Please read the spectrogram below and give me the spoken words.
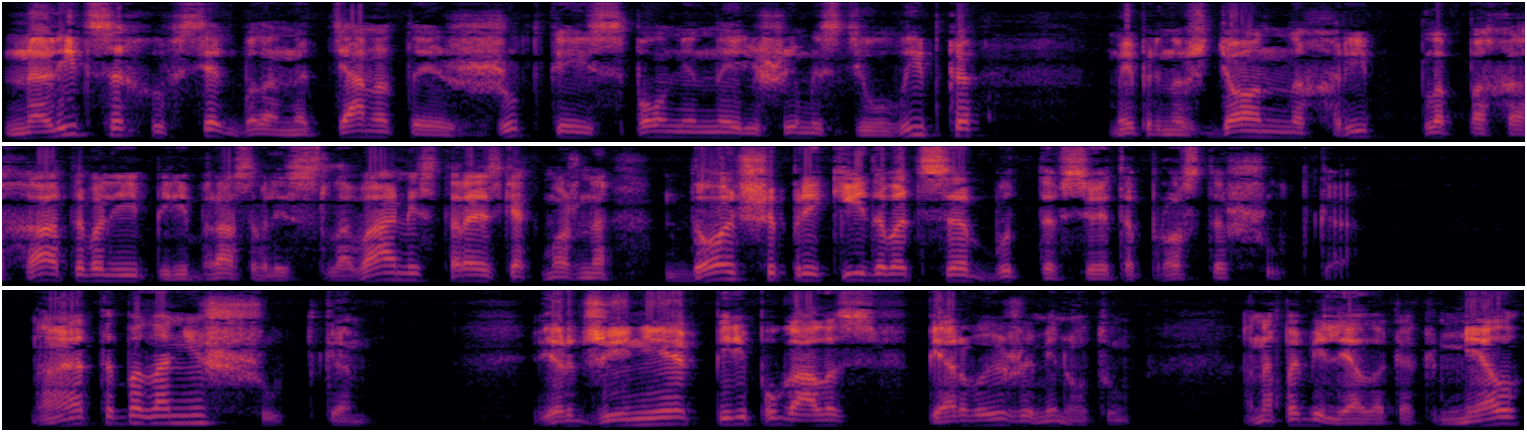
на лицах у всех была натянутая, жуткая, исполненная решимости улыбка. Мы принужденно, хрипло похохатывали и перебрасывались словами, стараясь как можно дольше прикидываться, будто все это просто шутка. Но это была не шутка. Вирджиния перепугалась в первую же минуту. Она побелела, как мел,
